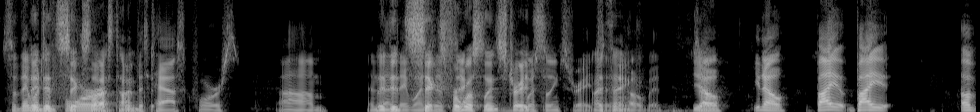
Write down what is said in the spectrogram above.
so they, they went did six last time, with the too. task force. Um, and They then did went six for Whistling Straits, Whistling Straits, I think. COVID. Yeah. So you know, by by a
